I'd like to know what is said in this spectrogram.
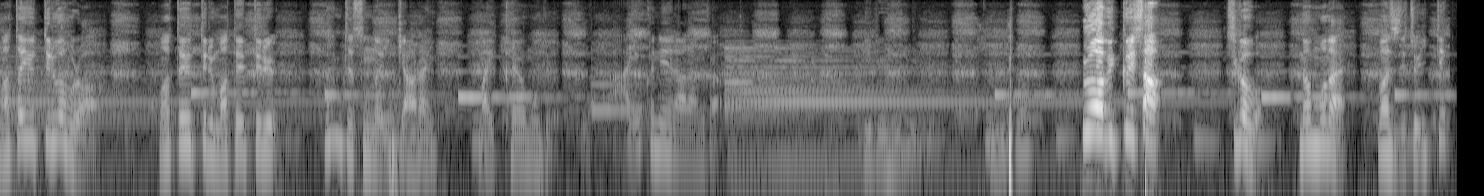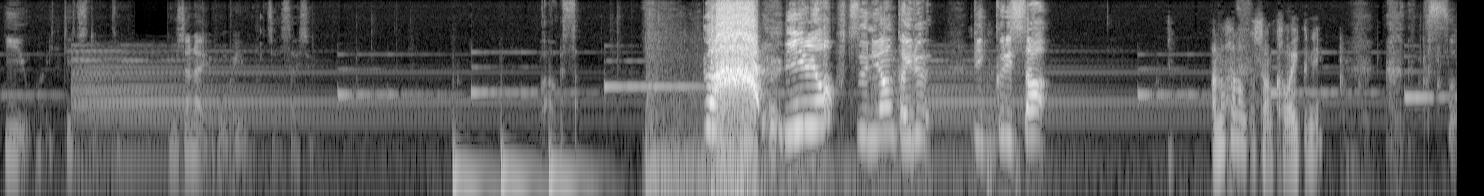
ー、また言ってるわ、ほら。また言ってる、また言ってる。なんでそんな息荒いの毎回思うけど。あー、よくねえな、なんか。いるいるいるいる。うわ、びっくりした違うわ。なんもない。マジで。ちょ、行って。いいよ。行って、ちょっと。これじゃない方がいいわ。じゃあ、最初。いるよ。普通になんかいる。びっくりした。あの花子さん可愛くね？くそ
